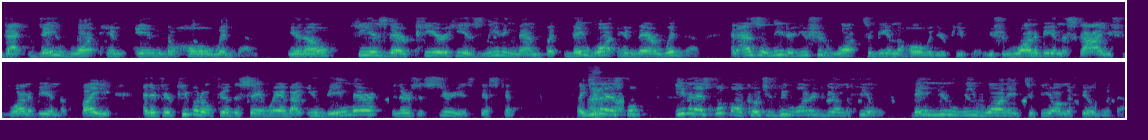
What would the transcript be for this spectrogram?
that they want him in the hole with them. You know, he is their peer, he is leading them, but they want him there with them. And as a leader, you should want to be in the hole with your people. You should want to be in the sky. You should want to be in the fight. And if your people don't feel the same way about you being there, then there's a serious disconnect. Like even as fo- even as football coaches, we wanted to be on the field. They knew we wanted to be on the field with them.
